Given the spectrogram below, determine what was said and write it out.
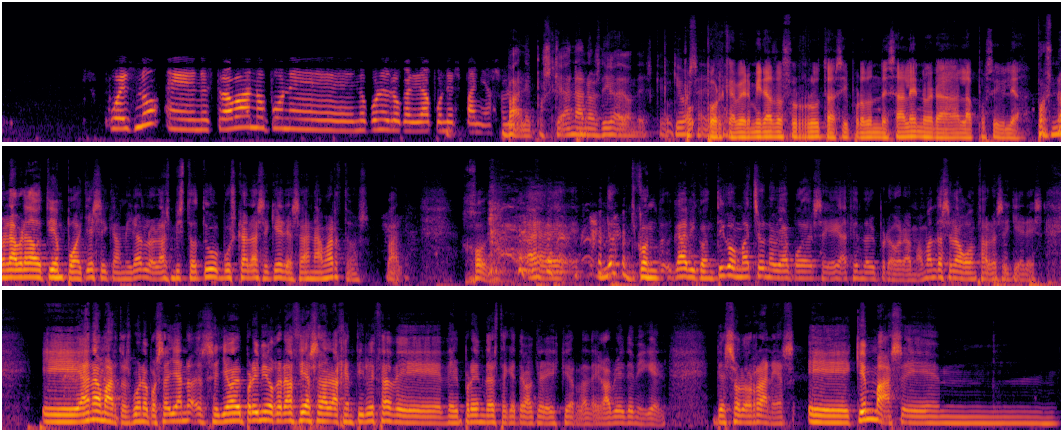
Pues no, en Strava no pone no pone localidad, pone España solo. Vale, pues que Ana nos diga de dónde es. ¿Qué, qué ibas a? Porque haber mirado sus rutas y por dónde sale no era la posibilidad. Pues no le habrá dado tiempo a Jessica a mirarlo. ¿Lo has visto tú? Búscala si quieres, a Ana Martos. Vale. Joder. Eh, no, con, Gaby, contigo, macho, no voy a poder seguir haciendo el programa. Mándaselo a Gonzalo si quieres. Eh, Ana Martos, bueno, pues ella no- se lleva el premio gracias a la gentileza de- del prenda este que tengo aquí a la izquierda, de Gabriel de Miguel, de Solo Runners. Eh, ¿Quién más? Eh,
